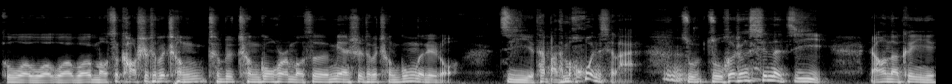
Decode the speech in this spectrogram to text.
我我我我某次考试特别成特别成功，或者某次面试特别成功的这种。记忆，他把它们混起来，组组合成新的记忆，然后呢，可以，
